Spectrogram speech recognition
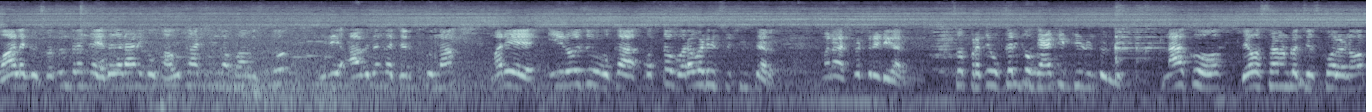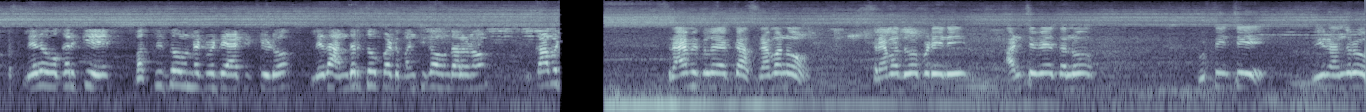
వాళ్ళకి స్వతంత్రంగా ఎదగడానికి ఒక అవకాశంగా భావిస్తూ ఇది ఆ విధంగా జరుపుకుందాం మరి ఈరోజు ఒక కొత్త ఒరవడిని సృష్టించారు మన అశ్వత్ రెడ్డి గారు. సో ప్రతి ఒక్కరికి ఒక యాటిట్యూడ్ ఉంటుంది. నాకు దేవస్థానంలో చేసుకోవాలనో లేదా ఒకరికి భక్తితో ఉన్నటువంటి యాటిట్యూడ్ లేదా అందరితో పాటు మంచిగా ఉండాలనో కాబట్టి శ్రామికుల యొక్క శ్రమను శ్రమ దోపిడీని అణచివేతను గుర్తించి మీరందరూ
